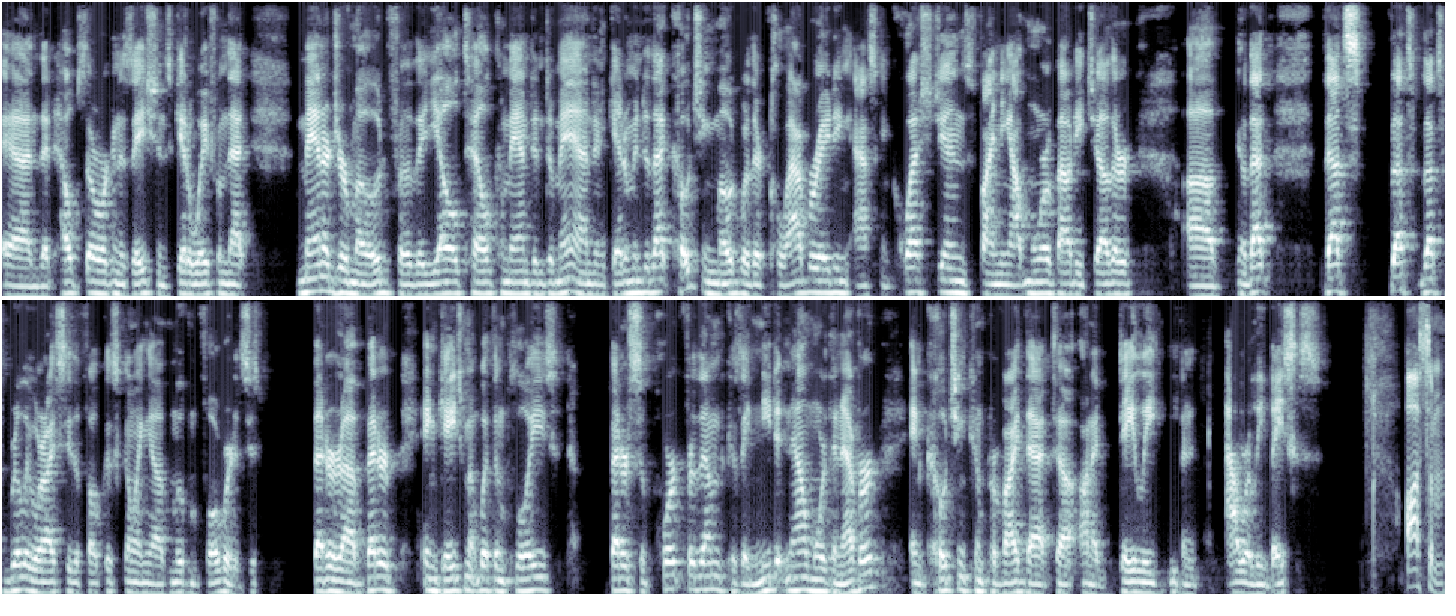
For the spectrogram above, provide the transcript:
and that helps our organizations get away from that manager mode for the yell, tell, command, and demand, and get them into that coaching mode where they're collaborating, asking questions, finding out more about each other. Uh, you know that that's that's that's really where I see the focus going uh, moving forward. It's just better uh, better engagement with employees, better support for them because they need it now more than ever, and coaching can provide that uh, on a daily, even hourly basis. Awesome.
